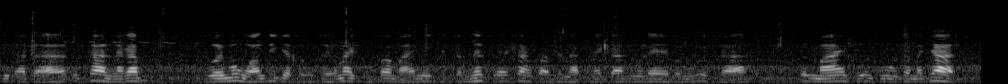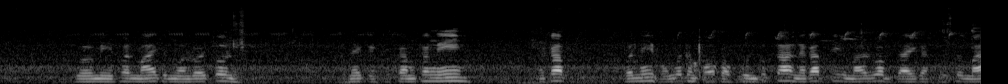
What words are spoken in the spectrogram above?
จิตอาสาทุกท่านนะครับ โดยมุ่งหวังที่จะส่งเสริมให้กลุ่มเป้าหมายมีจิตสำนึกและสร้างความถนัดในการดูแลบำรุงรักษาต้นไม้ฟื้นฟูธรรมชาติ โดยมีพันไม้จำนวนร้อยต้น ในกิจกรรมครั้งนี้นะครับ วันนี้ผมก็ต้องขอขอบคุณทุกท่านนะครับ ที่มาร่วมใจกันปลูกต้นไม้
